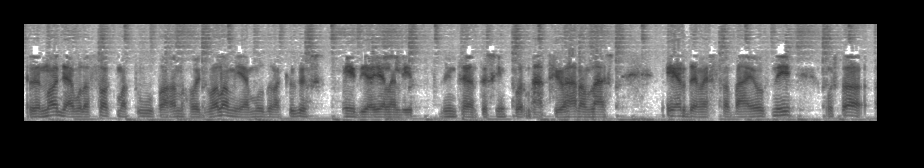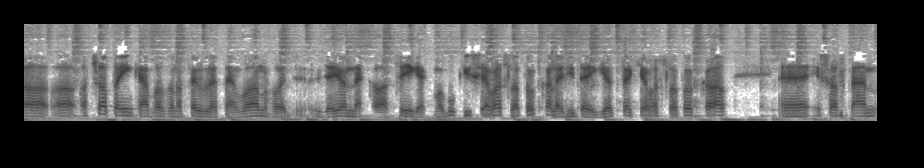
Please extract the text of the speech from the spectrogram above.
ez nagyjából a szakma túl van, hogy valamilyen módon a közös média jelenlét, internetes információ áramlást érdemes szabályozni. Most a, a, a, a csata inkább azon a területen van, hogy ugye jönnek a cégek maguk is javaslatokkal, egy ideig jöttek javaslatokkal, e, és aztán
